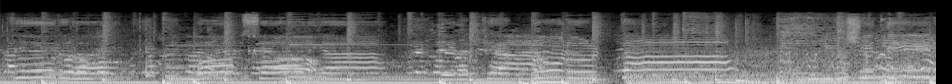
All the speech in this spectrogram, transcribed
들어 네 목소리가 내 앞에 눈을 떠 무슨 일은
